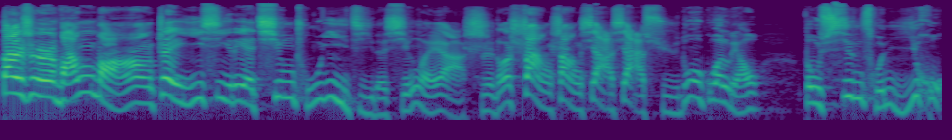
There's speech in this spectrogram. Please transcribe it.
但是王莽这一系列清除异己的行为啊，使得上上下下许多官僚都心存疑惑，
